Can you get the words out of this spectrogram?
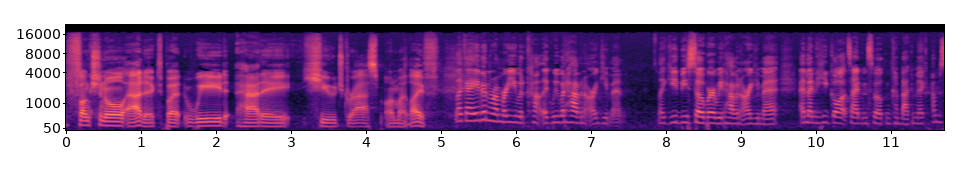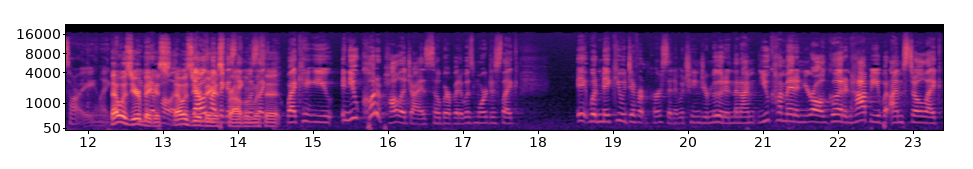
functional addict, but weed had a huge grasp on my life. Like I even remember you would come, like we would have an argument. Like you'd be sober, we'd have an argument, and then he'd go outside and smoke and come back and be like, "I'm sorry." Like That was your biggest- apologize. that was your my biggest biggest problem thing was with like, it. Why can't you? And you could apologize sober, but it was more just like it would make you a different person. It would change your mood, and then I'm you come in and you're all good and happy, but I'm still like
